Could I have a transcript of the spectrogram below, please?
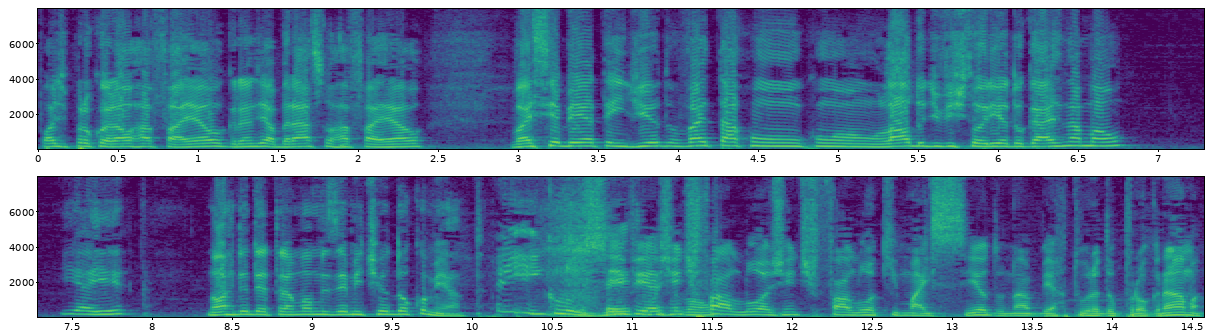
Pode procurar o Rafael, grande abraço, Rafael. Vai ser bem atendido, vai estar com, com um laudo de vistoria do gás na mão. E aí, nós do Detran vamos emitir o documento. Inclusive, Perfeito, a gente bom. falou, a gente falou aqui mais cedo na abertura do programa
